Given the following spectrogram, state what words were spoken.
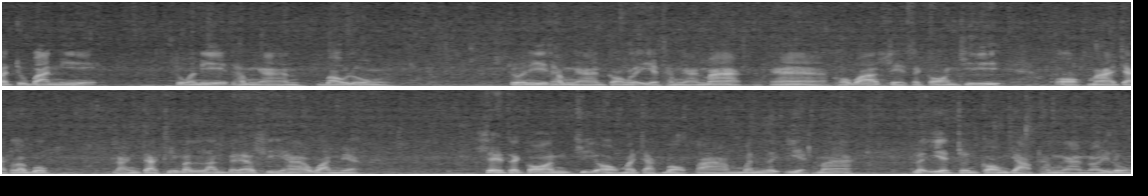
ปัจจุบันนี้ ตัวนี้ทำงานเบาลง ตัวนี้ทำงานกองละเอียดทำงานมากอ่าเพราะว่าเศษตะกอนที่ออกมาจากระบบ หลังจากที่มันรันไปแล้ว4ีหวันเนี่ยเศษตะกอนที่ออกมาจากบ่อปลามันละเอียดมาก ละเอียดจนกองหยาบทำงานน้อยลง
